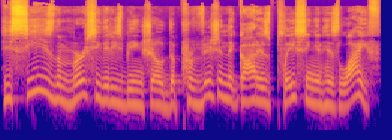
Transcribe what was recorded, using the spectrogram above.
He sees the mercy that he's being showed, the provision that God is placing in his life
